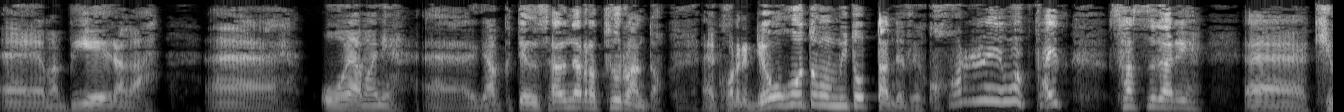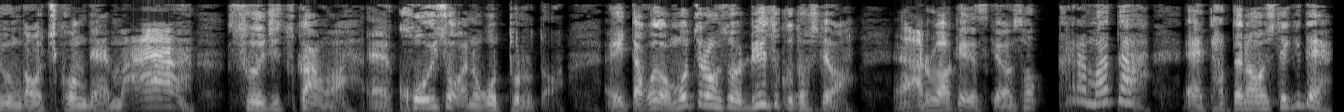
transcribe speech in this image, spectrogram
えー、まあ、ビエイラが、えー、大山に、えー、逆転サヨナラツーランと、えー、これ両方とも見とったんですけど、これはさすがに、えー、気分が落ち込んで、まあ、数日間は、えー、後遺症が残っとると、えー、いったことももちろんそうリスクとしては、えー、あるわけですけど、そっからまた、えー、立て直してきて、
